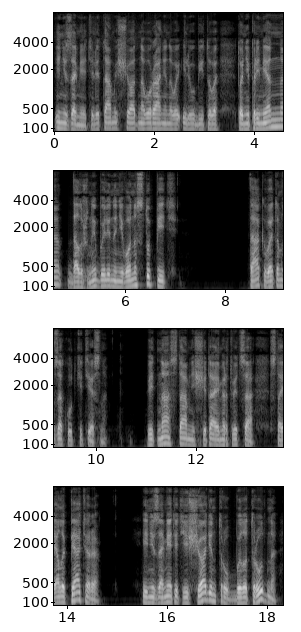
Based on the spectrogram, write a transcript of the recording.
и не заметили там еще одного раненого или убитого, то непременно должны были на него наступить. Так в этом закутке тесно. Ведь нас там, не считая мертвеца, стояло пятеро, и не заметить еще один труп было трудно —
